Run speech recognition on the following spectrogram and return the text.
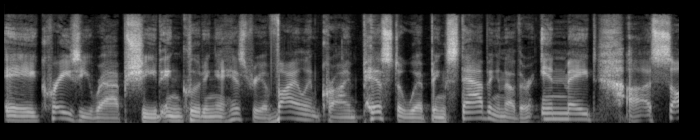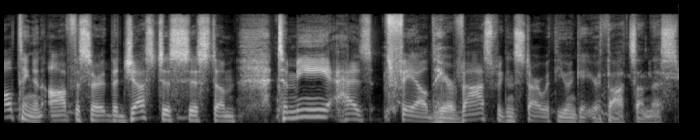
a crazy rap sheet, including a history of violent crime, pistol whipping, stabbing another inmate, uh, assaulting an officer. The justice system, to me, has failed here. Vass, we can start with you and get your thoughts on this.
